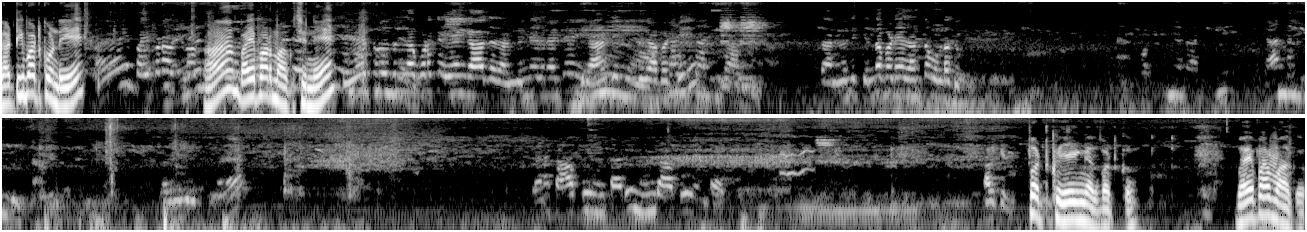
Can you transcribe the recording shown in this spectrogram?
గట్టిగా పట్టుకోండి. ఆ, భయపడ మాకు చిన్ని కూడా ఏం కాదు దాని మీద కింద పడేదంతా ఉండదు. వెనక ఆపు ఉంటుంది ముందు ఆపు ఉంటుంది పట్టుకో ఏం కాదు పట్టుకో. భయపడ మాకు.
